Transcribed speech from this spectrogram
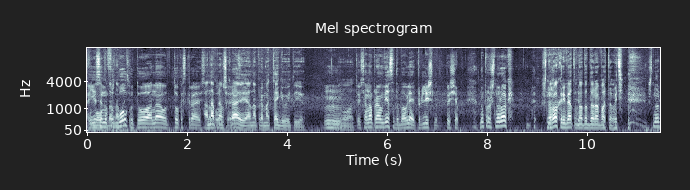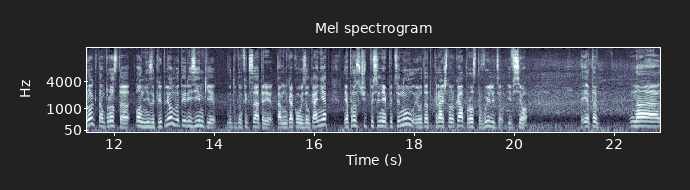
А если на футболку, быть. то она вот только с краю. Она прям с краю, и она прям оттягивает ее. Угу. Вот. То есть она прям веса добавляет, прилично эта прищепка. Ну, про шнурок. Шнурок ребятам надо дорабатывать. Шнурок там просто, он не закреплен в этой резинке, вот этом фиксаторе, там никакого узелка нет. Я просто чуть посильнее подтянул, и вот этот край шнурка просто вылетел, и все. Это на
